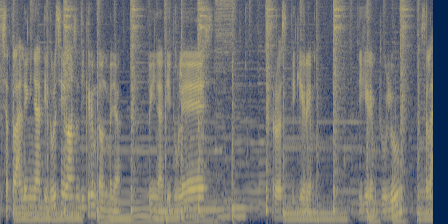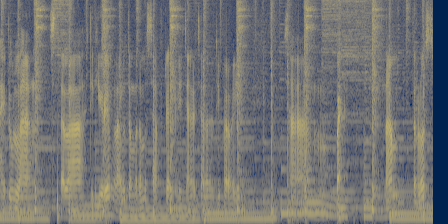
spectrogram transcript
setelah linknya ditulis ini langsung dikirim teman-teman ya. Linknya ditulis terus dikirim. Dikirim dulu setelah itu lang setelah dikirim lalu teman-teman subscribe ini channel-channel di bawah ini. Sampai 6 terus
